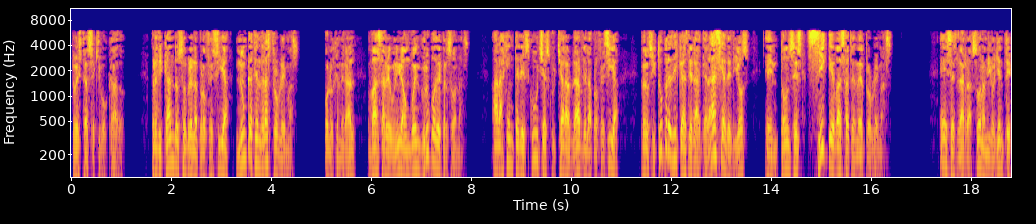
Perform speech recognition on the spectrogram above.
tú estás equivocado. Predicando sobre la profecía nunca tendrás problemas. Por lo general, vas a reunir a un buen grupo de personas a la gente le escucha escuchar hablar de la profecía, pero si tú predicas de la gracia de Dios, entonces sí que vas a tener problemas. Esa es la razón, amigo oyente,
